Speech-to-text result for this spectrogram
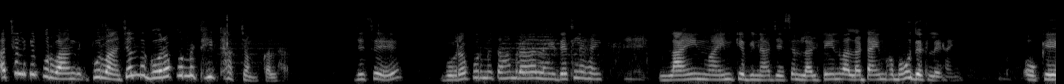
अच्छा लेकिन पूर्वांचल में गोरखपुर में ठीक ठाक चमकल है। जैसे गोरखपुर में तो हम रहल हैं देख ले हैं। लाइन वाइन के बिना जैसे ललटेन वाला टाइम हम देख ले हैं। ओके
